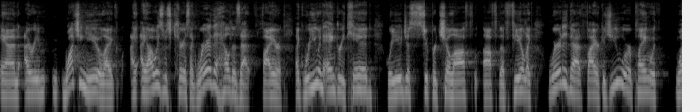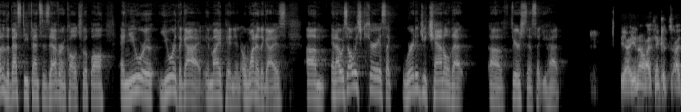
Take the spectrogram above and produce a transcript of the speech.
And I re watching you, like I, I always was curious, like where the hell does that fire? Like, were you an angry kid? Were you just super chill off off the field? Like, where did that fire? Because you were playing with one of the best defenses ever in college football, and you were you were the guy, in my opinion, or one of the guys. Um, and I was always curious, like, where did you channel that uh, fierceness that you had? Yeah, you know, I think it's I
